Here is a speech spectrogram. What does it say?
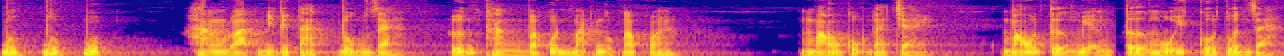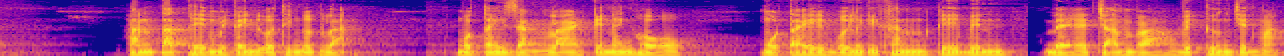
bốp bốp bốp. Hàng loạt những cái tát vùng ra, hướng thẳng vào khuôn mặt của ngọc hoa. Máu cũng đã chảy, máu từ miệng, từ mũi cô tuôn ra. Hắn tát thêm mấy cái nữa thì ngừng lại. Một tay giằng lại cái nanh hổ, một tay với lấy cái khăn kế bên để chạm vào vết thương trên mặt.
